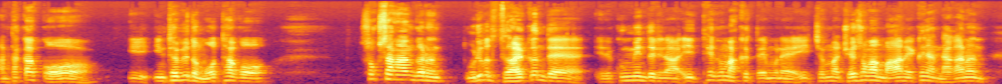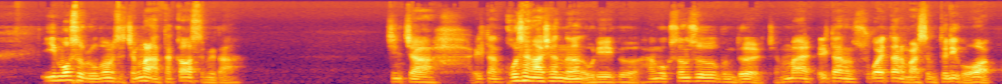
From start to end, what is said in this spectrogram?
안타깝고 이 인터뷰도 못 하고 속상한 거는 우리보다 더 할 건데 이 국민들이나 이 태극마크 때문에 이 정말 죄송한 마음에 그냥 나가는 이 모습을 보면서 정말 안타까웠습니다. 진짜 하, 일단 고생하셨는 우리 그 한국 선수분들 정말 일단은 수고했다는 말씀 드리고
